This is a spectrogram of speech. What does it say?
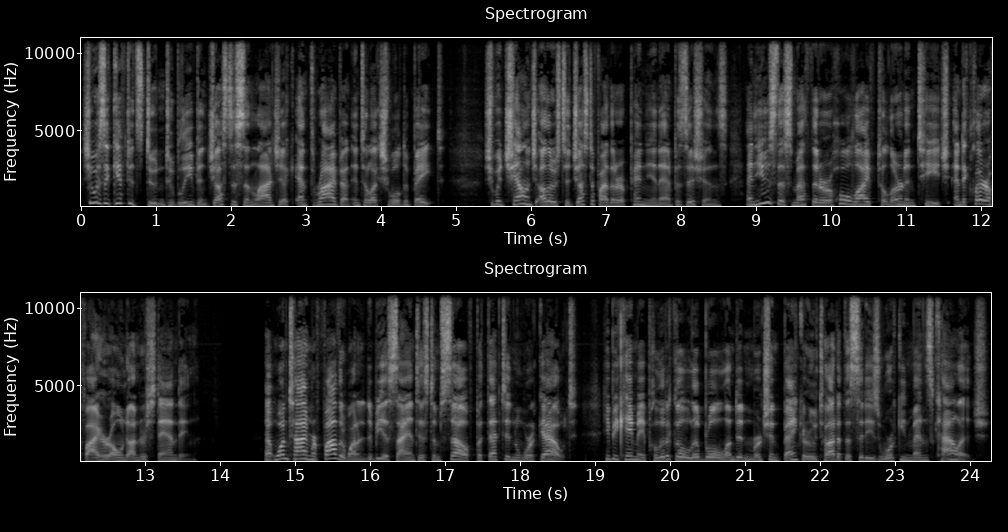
She was a gifted student who believed in justice and logic and thrived on intellectual debate. She would challenge others to justify their opinion and positions, and use this method her whole life to learn and teach and to clarify her own understanding. At one time, her father wanted to be a scientist himself, but that didn't work out. He became a political liberal London merchant banker who taught at the city's working men's college.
